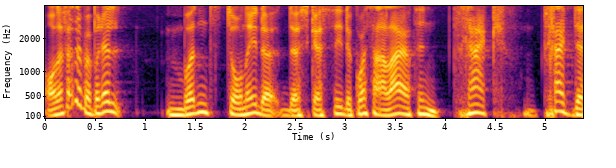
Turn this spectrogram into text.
on a fait à peu près une bonne petite tournée de, ce que c'est, de quoi ça a l'air, une traque, une traque de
